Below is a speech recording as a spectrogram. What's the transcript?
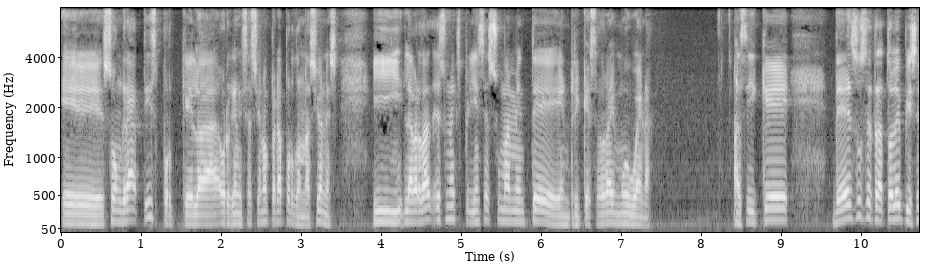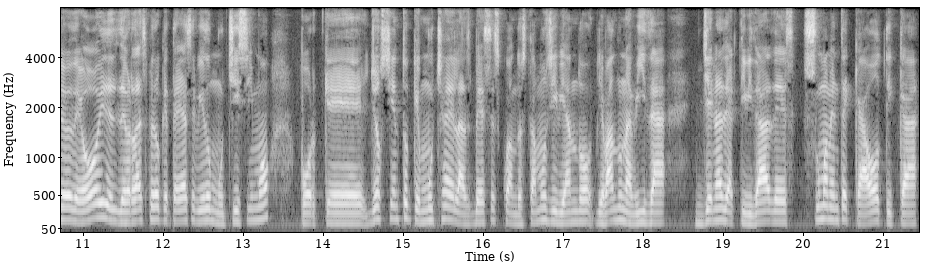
Eh, son gratis porque la organización opera por donaciones. Y la verdad es una experiencia sumamente enriquecedora y muy buena. Así que de eso se trató el episodio de hoy. De verdad espero que te haya servido muchísimo porque yo siento que muchas de las veces cuando estamos llevando, llevando una vida llena de actividades, sumamente caótica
